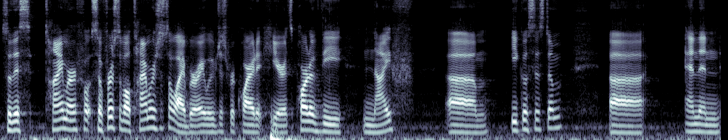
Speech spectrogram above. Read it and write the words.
So this timer, so first of all, timer is just a library. We've just required it here. It's part of the knife um, ecosystem. Uh, and then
